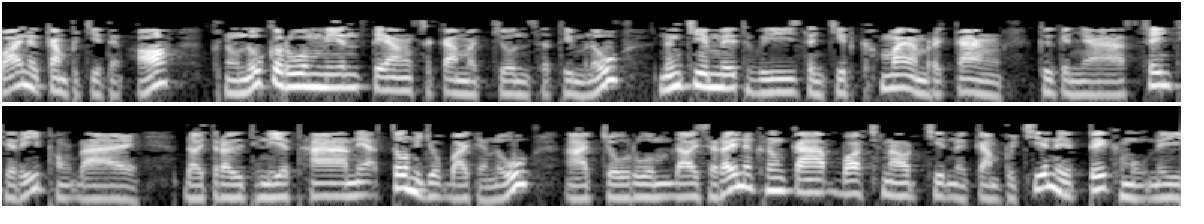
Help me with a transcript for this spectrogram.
បាយនៅកម្ពុជាទាំងអស់ក្នុងនោះក៏រួមមានទាំងសកម្មជនសិទ្ធិមនុស្សនិងជាមេធាវីសញ្ជាតិខ្មែរអាមេរិកាំងគឺកញ្ញាសេងធីរីផងដែរដោយត្រូវធានាថាអ្នកទោសនយោបាយទាំងនោះអាចចូលរួមដោយសេរីនៅក្នុងការបោះឆ្នោតជាតិនៅកម្ពុជានាពេលខាងមុខនេះ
